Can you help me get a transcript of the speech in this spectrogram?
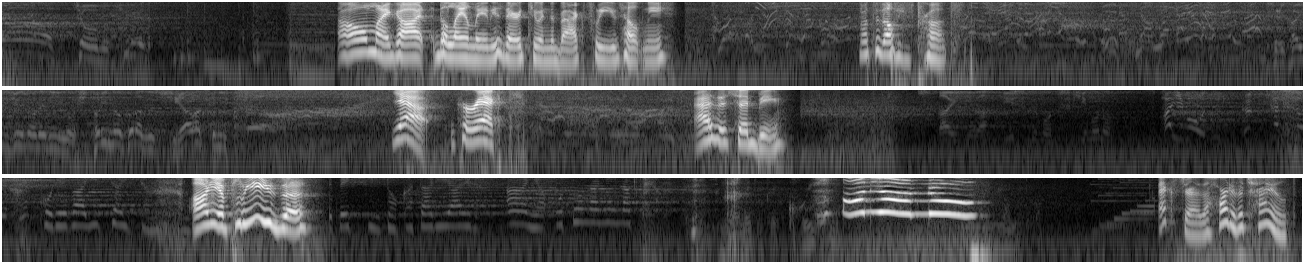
Oh my god. The landlady's there too in the back. Please help me. What's with all these props? Yeah, correct. As it should be. Anya, please! extra, the heart of a child.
